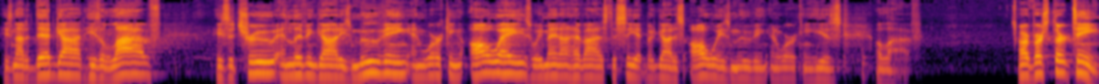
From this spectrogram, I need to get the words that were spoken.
He's not a dead God. He's alive. He's a true and living God. He's moving and working always. We may not have eyes to see it, but God is always moving and working. He is alive. All right, verse 13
